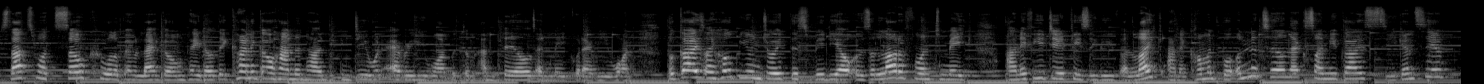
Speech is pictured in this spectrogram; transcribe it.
So that's what's so cool about Lego and Play-Doh. They kind of go hand in hand. You can do whatever you want with them and build and make whatever you want. But guys, I hope you enjoyed this video. It was a lot of fun to make. And if you did, please leave a like and a comment. But until next time, you guys, see you again soon.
